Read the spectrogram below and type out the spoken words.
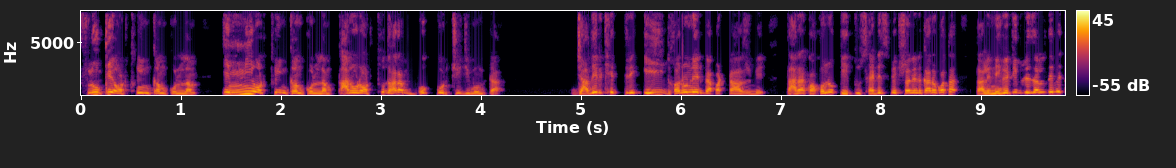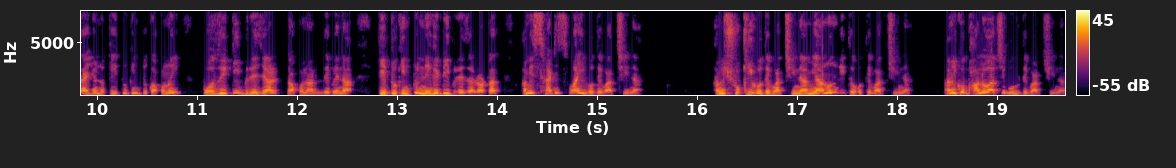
ফ্লুকে অর্থ ইনকাম করলাম, এমনি অর্থ ইনকাম করলাম, কারোর অর্থ দ্বারা ভোগ করছি জীবনটা যাদের ক্ষেত্রে এই ধরনের ব্যাপারটা আসবে, তারা কখনো কেতু স্যাটিসফ্যাকশনের কারও কথা, তাহলে নেগেটিভ রেজাল্ট দেবে, তাই জন্য কেতু কিন্তু কখনোই পজিটিভ রেজাল্ট তখন আর দেবে না। কেতু কিন্তু নেগেটিভ রেজাল্ট অর্থাৎ আমি স্যাটিসফাই হতে পারছি না। আমি সুখী হতে পারছি না, আমি আনন্দিত হতে পারছি না, আমি খুব ভালো আছি বলতে পারছি না,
